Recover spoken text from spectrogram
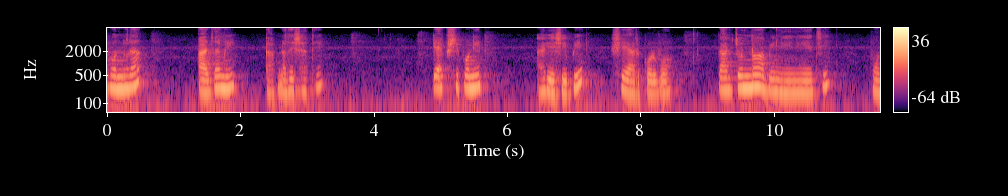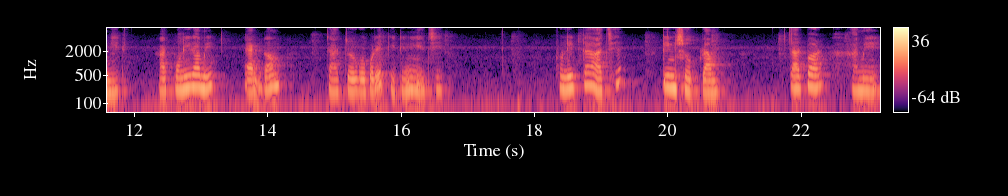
বন্ধুরা, আজ আমি আপনাদের সাথে ক্যাপসি পনির রেসিপি শেয়ার করব। তার জন্য আমি নিয়ে নিয়েছি পনির। আর পনির আমি একদম চার চৌকো করে কেটে নিয়েছি। পনিরটা আছে তিনশো গ্রাম। তারপর আমি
